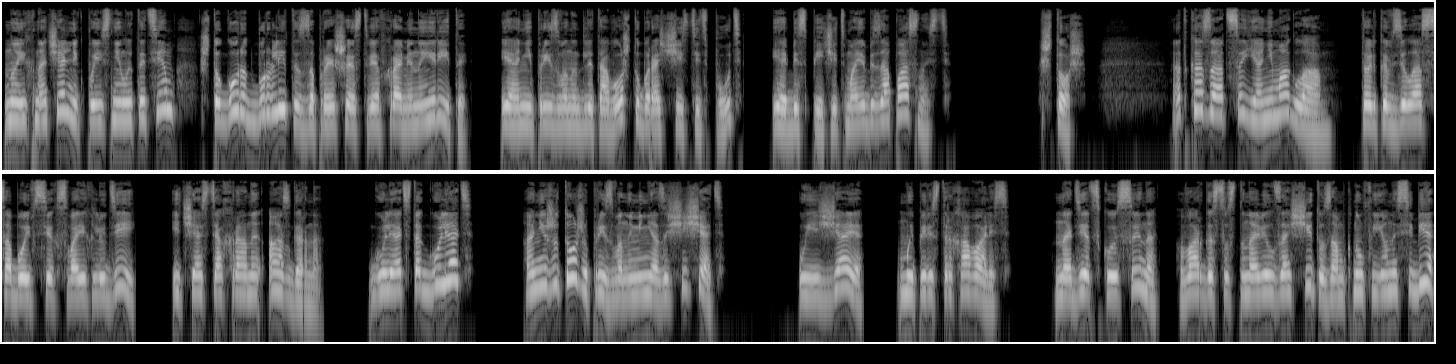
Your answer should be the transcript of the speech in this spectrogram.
но их начальник пояснил это тем, что город бурлит из-за происшествия в храме Наириты, и они призваны для того, чтобы расчистить путь и обеспечить мою безопасность. Что ж, отказаться я не могла, только взяла с собой всех своих людей и часть охраны Асгарна. Гулять так гулять, они же тоже призваны меня защищать. Уезжая, мы перестраховались. На детскую сына Варгас установил защиту, замкнув ее на себе,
